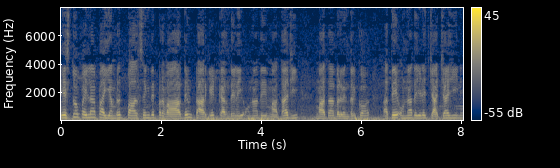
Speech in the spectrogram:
ਇਸ ਤੋਂ ਪਹਿਲਾਂ ਭਾਈ ਅੰਮ੍ਰਿਤਪਾਲ ਸਿੰਘ ਦੇ ਪਰਿਵਾਰ ਦੇ ਨੂੰ ਟਾਰਗੇਟ ਕਰਨ ਦੇ ਲਈ ਉਹਨਾਂ ਦੇ ਮਾਤਾ ਜੀ, ਮਾਤਾ ਬਲਵਿੰਦਰ ਕੌਰ ਅਤੇ ਉਹਨਾਂ ਦੇ ਜਿਹੜੇ ਚਾਚਾ ਜੀ ਨੇ,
